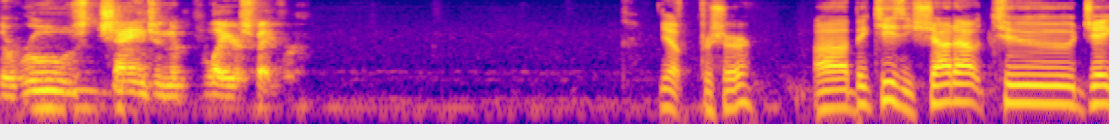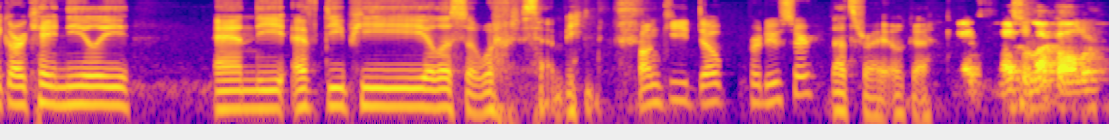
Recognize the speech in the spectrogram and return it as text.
the rules change in the player's favor. Yep, for sure. Uh, Big Teasy, shout out to Jake R.K. Neely and the FDP Alyssa. What does that mean? Funky dope producer? That's right. Okay. That's, that's what I call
